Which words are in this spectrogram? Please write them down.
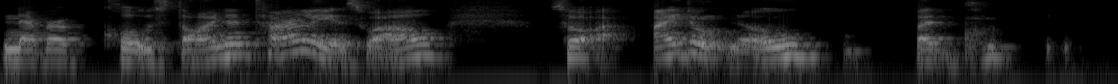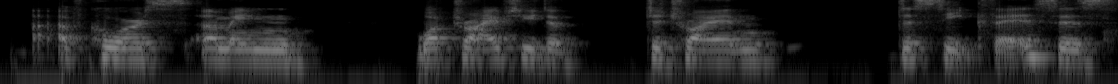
never close down entirely as well. So I, I don't know, but of course, I mean, what drives you to to try and to seek this is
